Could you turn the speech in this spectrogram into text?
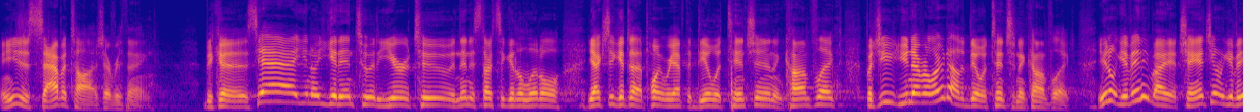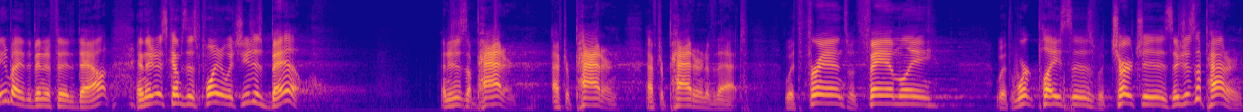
and you just sabotage everything. Because, yeah, you know, you get into it a year or two, and then it starts to get a little, you actually get to that point where you have to deal with tension and conflict, but you, you never learned how to deal with tension and conflict. You don't give anybody a chance, you don't give anybody the benefit of doubt, and there just comes this point in which you just bail. And it's just a pattern after pattern after pattern of that with friends, with family, with workplaces, with churches. There's just a pattern.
